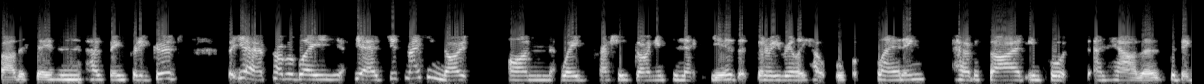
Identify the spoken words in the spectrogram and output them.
far this season has been pretty good. But yeah, probably yeah just making notes on weed pressures going into next year. That's going to be really helpful for planning herbicide inputs and how the, the big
